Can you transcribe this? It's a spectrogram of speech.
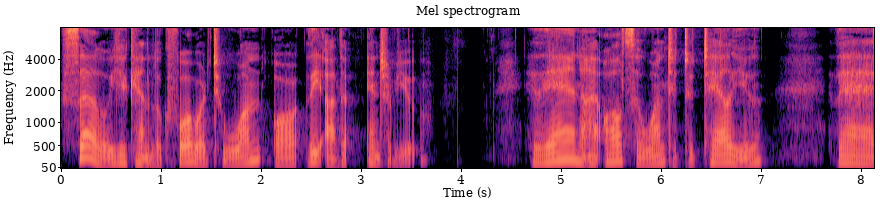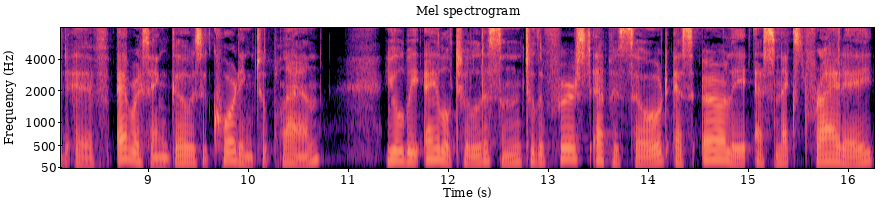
So you can look forward to one or the other interview. Then I also wanted to tell you that if everything goes according to plan, you'll be able to listen to the first episode as early as next Friday,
